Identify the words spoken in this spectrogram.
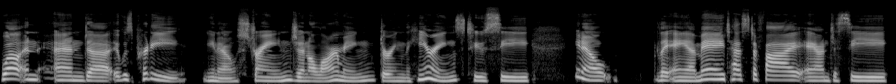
Well, and and uh, it was pretty, you know, strange and alarming during the hearings to see, you know, the AMA testify and to see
